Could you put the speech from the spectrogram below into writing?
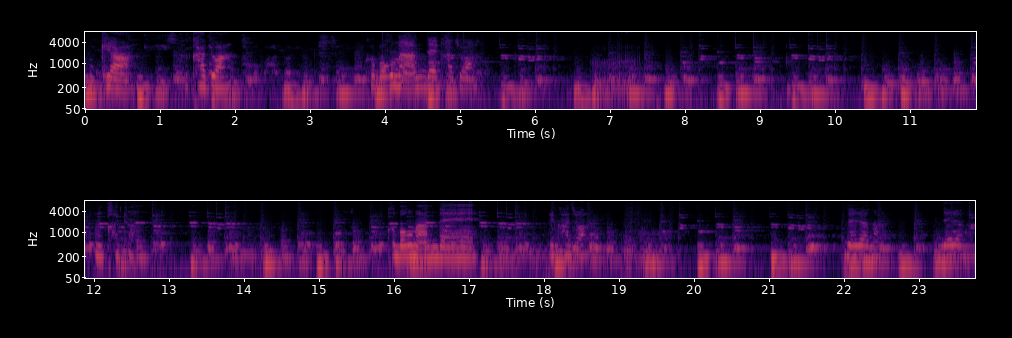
오키야. 그 가져와. 그거 먹으면 안 돼 가져와. 응 가져와. 그거 먹으면 안돼. 내 네, 가져와. 내려놔. 내려놔.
